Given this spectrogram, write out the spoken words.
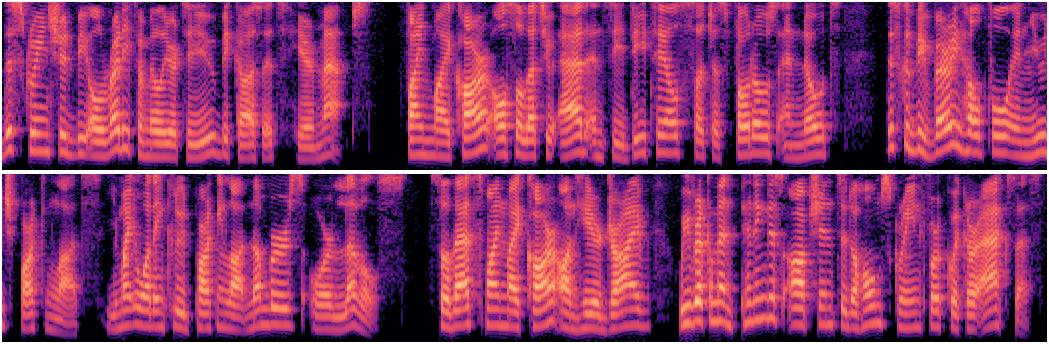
This screen should be already familiar to you because it's Here Maps. Find My Car also lets you add and see details such as photos and notes. This could be very helpful in huge parking lots. You might want to include parking lot numbers or levels. So that's Find My Car on Here Drive. We recommend pinning this option to the home screen for quicker access.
